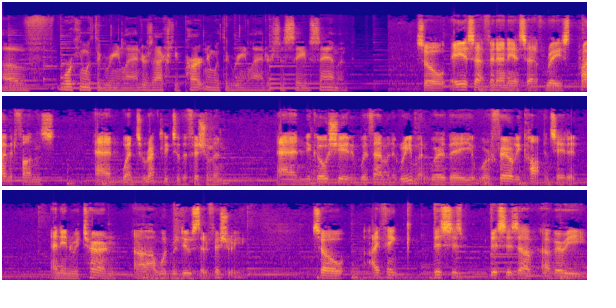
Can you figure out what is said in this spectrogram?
of working with the Greenlanders, actually partnering with the Greenlanders to save salmon. So ASF and NASF raised private funds and went directly to the fishermen and negotiated with them an agreement where they were fairly compensated and in return uh, would reduce their fishery. So I think this is this is a, a very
